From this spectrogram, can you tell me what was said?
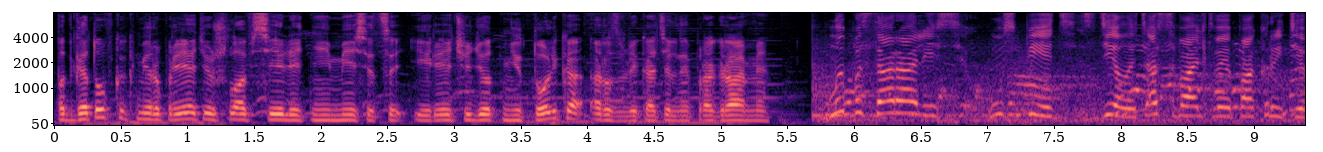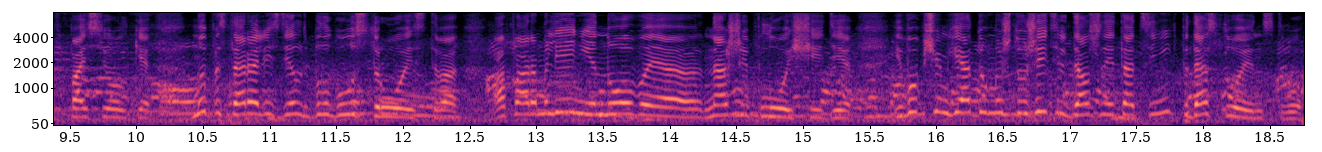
Подготовка к мероприятию шла все летние месяцы, и речь идет не только о развлекательной программе. Мы постарались успеть сделать асфальтовое покрытие в поселке. Мы постарались сделать благоустройство, оформление новое нашей площади. И, в общем, я думаю, что жители должны это оценить по достоинству.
